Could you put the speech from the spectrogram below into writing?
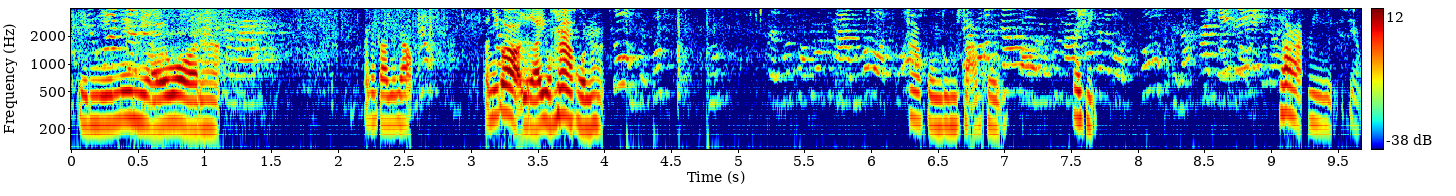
เกมนี้ไม่มีไอวอลนฮะไปกันต่อแล้ว ตอนนี้ก็เหลืออยู่ห้าคนนะฮะห้าคนรุมสามคนไม่สิถ้ามีเสียง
